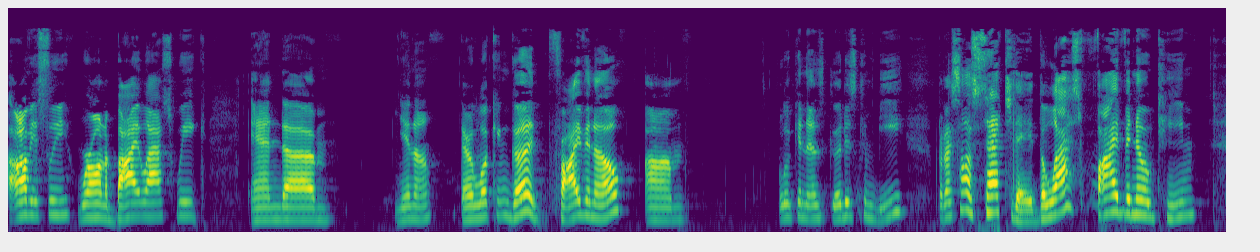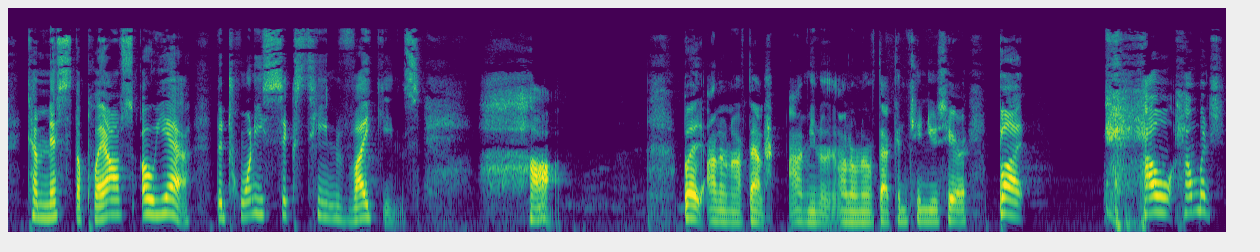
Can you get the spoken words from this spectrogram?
obviously, we're on a bye last week, and um, you know they're looking good, five and zero. Oh. Um, looking as good as can be. But I saw a stat today. The last 5 0 team to miss the playoffs, oh yeah, the 2016 Vikings. Ha. But I don't know if that I mean I don't know if that continues here. But how how much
